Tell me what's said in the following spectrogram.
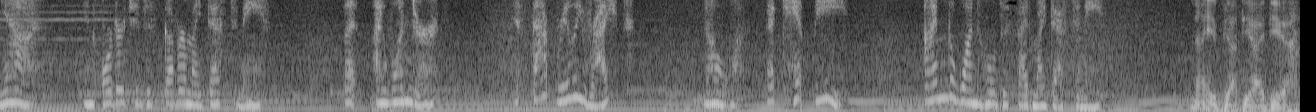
Yeah, in order to discover my destiny. But I wonder, is that really right? No, that can't be. I'm the one who'll decide my destiny. Now you've got the idea.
